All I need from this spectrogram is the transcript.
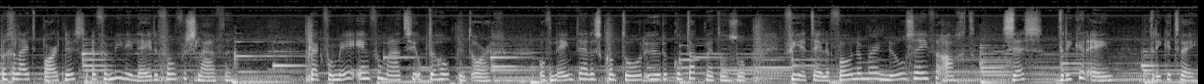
begeleidt partners en familieleden van verslaafden. Kijk voor meer informatie op dehoop.org of neem tijdens kantooruren contact met ons op via telefoonnummer 078 6 3 1 3 2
